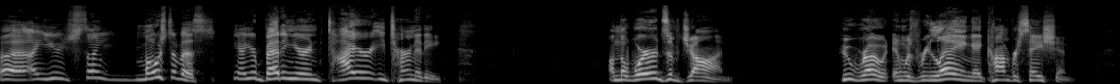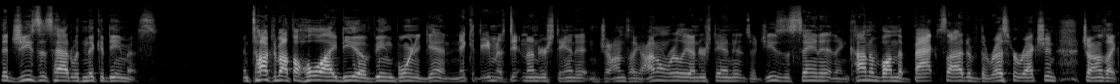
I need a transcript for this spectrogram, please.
uh, you, most of us, you know, you're betting your entire eternity on the words of John who wrote and was relaying a conversation that Jesus had with Nicodemus and talked about the whole idea of being born again. Nicodemus didn't understand it, and John's like, I don't really understand it. And so Jesus is saying it, and then kind of on the backside of the resurrection, John's like,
